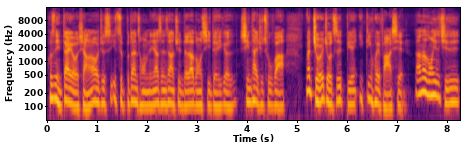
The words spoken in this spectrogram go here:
或是你带有想要就是一直不断从人家身上去得到东西的一个心态去出发，那久而久之，别人一定会发现。那那东西其实，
